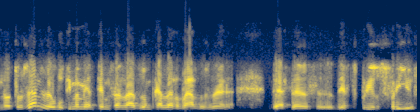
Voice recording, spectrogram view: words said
noutros anos. Ultimamente temos andado um bocado arredados de, destas, destes períodos frios.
